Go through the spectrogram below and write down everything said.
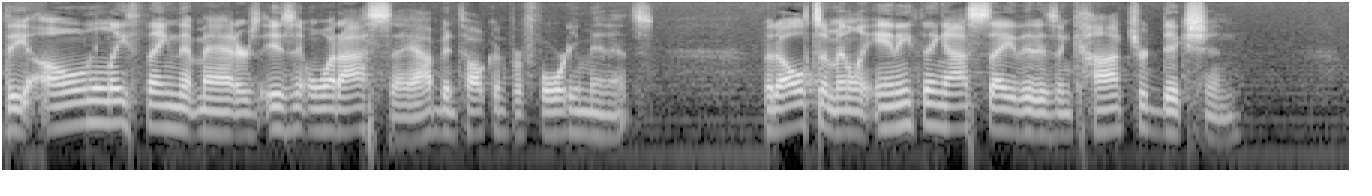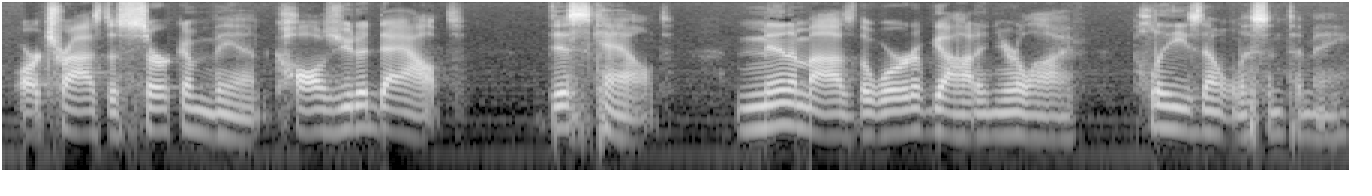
The only thing that matters isn't what I say. I've been talking for 40 minutes. But ultimately, anything I say that is in contradiction or tries to circumvent, cause you to doubt, discount, minimize the Word of God in your life, please don't listen to me.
